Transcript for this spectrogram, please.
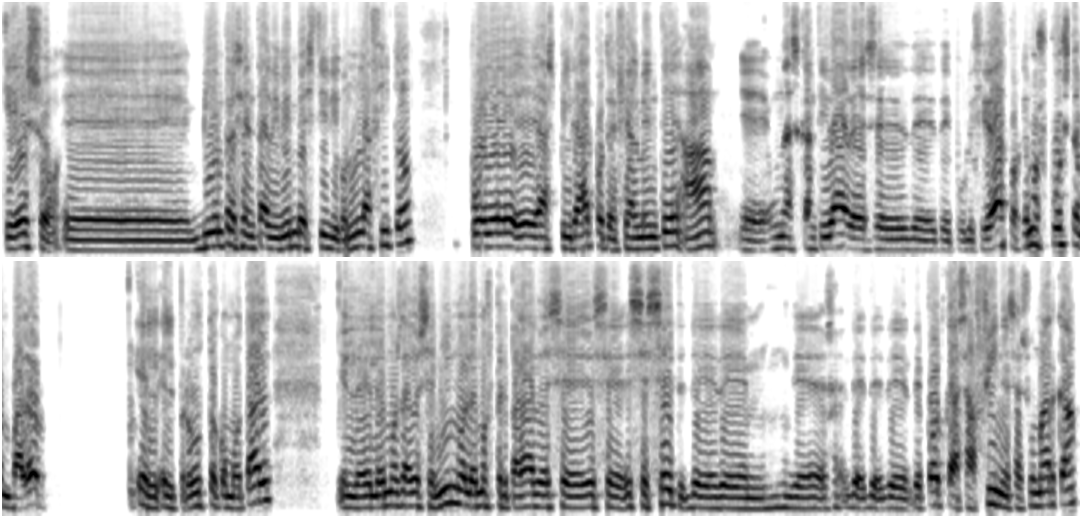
que eso, eh, bien presentado y bien vestido y con un lacito, puede eh, aspirar potencialmente a unas cantidades de, publicidad, porque hemos puesto en valor el producto como tal, le, hemos dado ese mimo, le hemos preparado ese, ese, ese set de, de, de, podcast afines a su marca.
